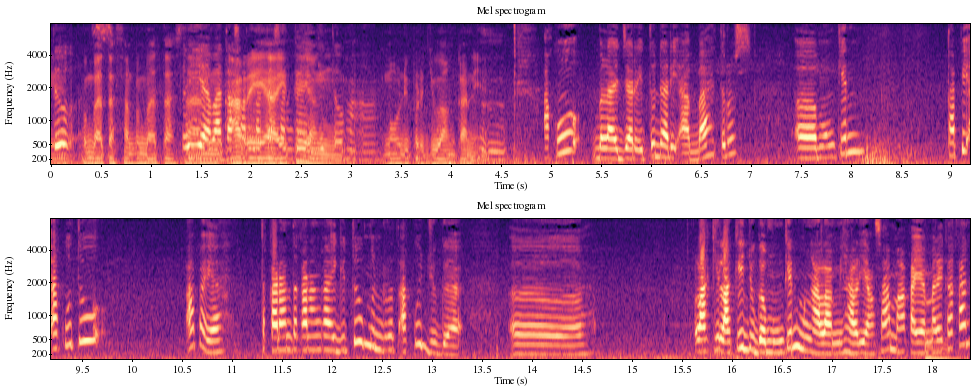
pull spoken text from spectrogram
Itu- pembatasan-pembatasan Iya, batasan-batasan area itu kayak yang gitu, mau diperjuangkan ya. Mm. Aku belajar itu dari abah terus eh, mungkin tapi aku tuh apa ya tekanan-tekanan kayak gitu menurut aku juga eh, laki-laki juga mungkin mengalami hal yang sama kayak mereka kan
